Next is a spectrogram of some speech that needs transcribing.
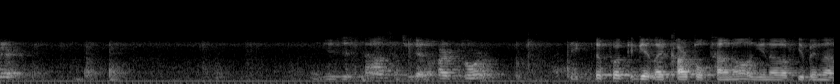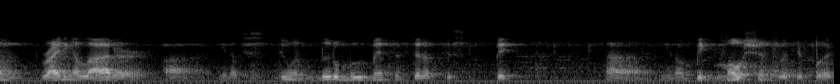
chair. Use this towel since you got a hard floor. I think the foot could get like carpal tunnel, you know, if you've been on riding a lot or, uh, you know, just doing little movements instead of just big, uh, you know, big motions with your foot.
